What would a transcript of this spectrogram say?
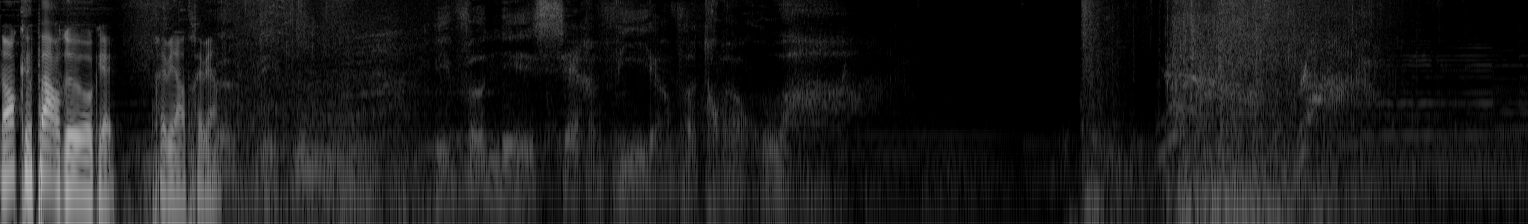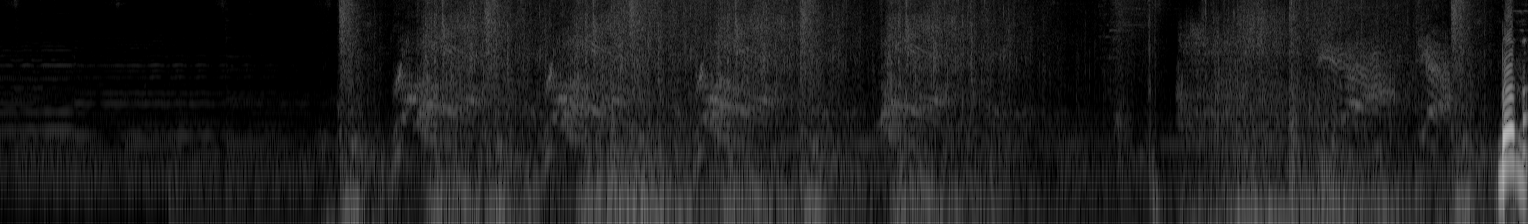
Non, que par deux, ok. Très bien, très bien. Boum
